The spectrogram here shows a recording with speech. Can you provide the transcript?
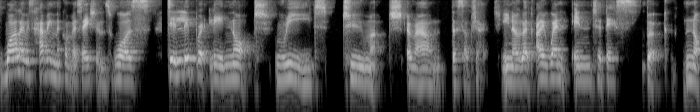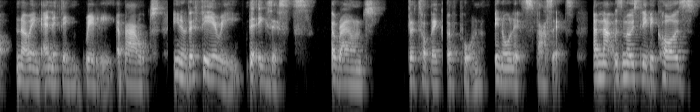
while I was having the conversations was deliberately not read too much around the subject. You know, like I went into this book not knowing anything really about, you know, the theory that exists around the topic of porn in all its facets. And that was mostly because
